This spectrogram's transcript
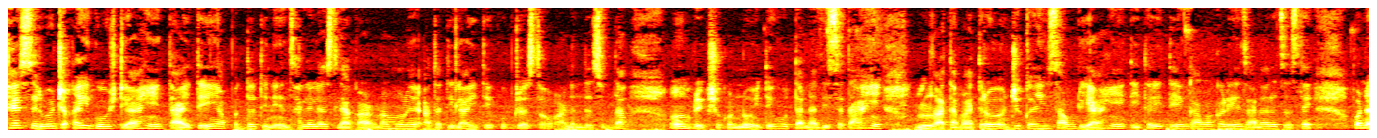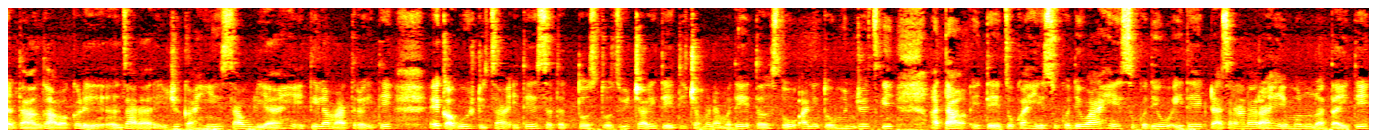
ह्या सर्व ज्या काही गोष्टी आहेत त्या इथे या पद्धतीने झालेल्या असल्या कारणामुळे आता तिला इथे खूप जास्त आनंदसुद्धा प्रेक्षकांनो इथे होताना दिसत आहे. आता मात्र जी काही सावली आहे ती तर इथे गावाकडे जाणारच असते. पण आता गावाकडे जाणारी जी काही सावली आहे तिला मात्र इथे एका गोष्टीचा इथे सतत तोच तोच विचार इथे तिच्या मनामध्ये येत असतो. आणि तो म्हणजेच की आता इथे जो काही सुखदेव आहे सुखदेव इथे एकटाच राहणार आहे. म्हणून आता इथे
